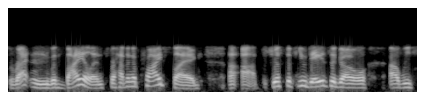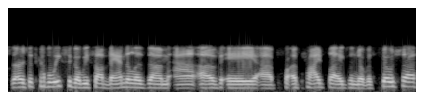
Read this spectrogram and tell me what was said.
threatened with violence for having a pride flag uh, up. Just a few days ago, uh, we or just a couple weeks ago, we saw vandalism uh, of a, uh, pr- pride flags in Nova Scotia,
